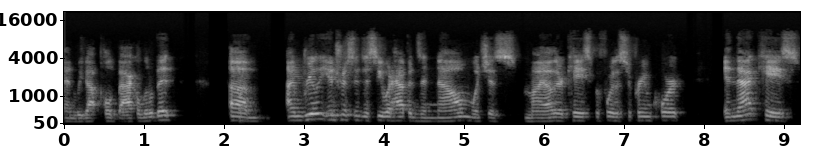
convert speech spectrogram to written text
and we got pulled back a little bit. Um, I'm really interested to see what happens in Naum, which is my other case before the Supreme Court. In that case,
